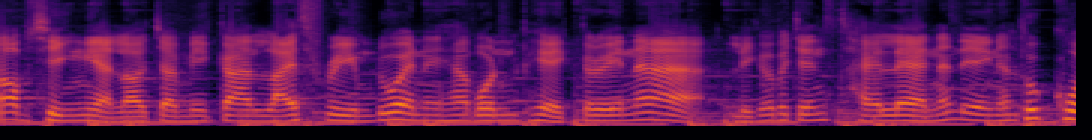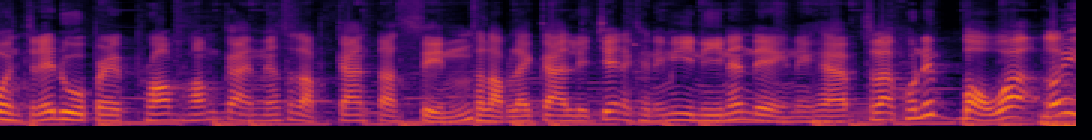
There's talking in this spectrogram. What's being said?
รอบชิงเนี่ยเราจะมีการไลฟ์สตรีมด้วยนะครับบนเพจ g a r e n a League of Legends Thailand นั่นเองนะทุกคนจะได้ดูไปพร้อมๆ กันนะสำหรับการตัดสินสำหรับรายการ Legion Academy นี้นั่นเองนะครับสำหรับคนที่บอกว่าเอ้ย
